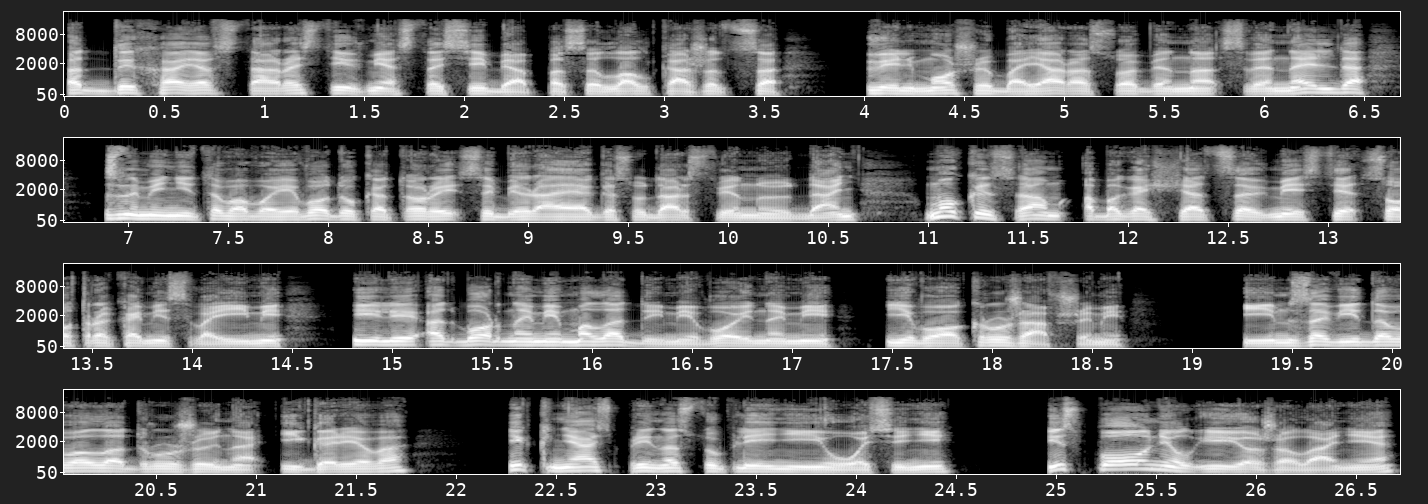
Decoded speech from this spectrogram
отдыхая в старости, вместо себя посылал, кажется, вельмож и бояр, особенно Свенельда, знаменитого воеводу, который, собирая государственную дань, мог и сам обогащаться вместе с отроками своими или отборными молодыми воинами, его окружавшими. Им завидовала дружина Игорева, и князь при наступлении осени исполнил ее желание,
